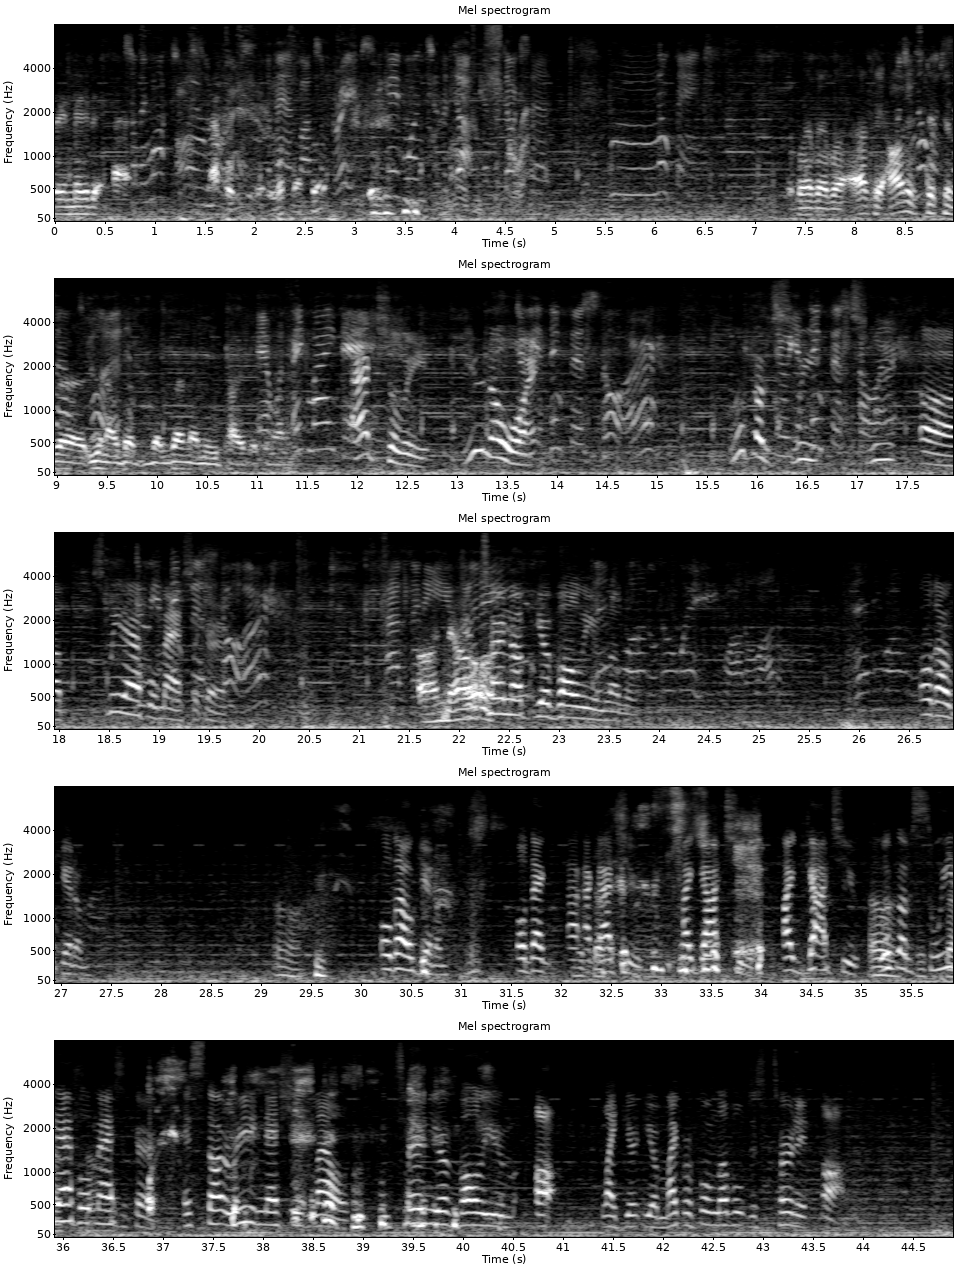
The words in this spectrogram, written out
they made at So they walked to the. Apple The Store. man What the bought some fuck? grapes. He gave one to the duck, and the duck said, "Mm, no thanks. Blah, blah, blah. Okay, I'll just stick to the, you know, the, the lemony part of it. It would make my day. Actually, you know what? Do you think this store? Look up Do sweet, think this store- sweet, uh, sweet apple you think this massacre. Oh, no. And turn up your volume level. waddled away, waddle, waddle. Then he waddled Oh, that'll get him. Oh. Oh, that'll get him. Oh, that I, I got you. I got you. I got you. Oh, Look up Sweet Apple sorry. Massacre and start reading that shit loud and turn your volume up. Like your your microphone level, just turn it up.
